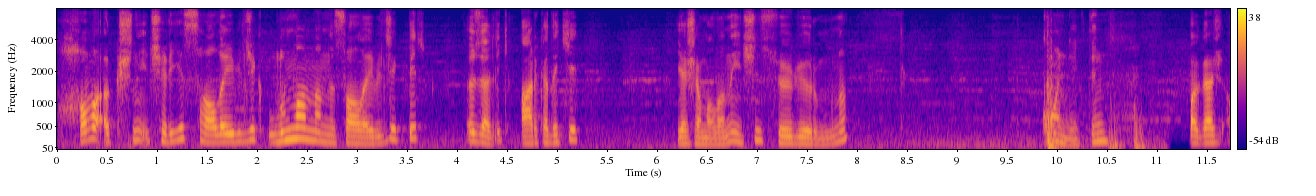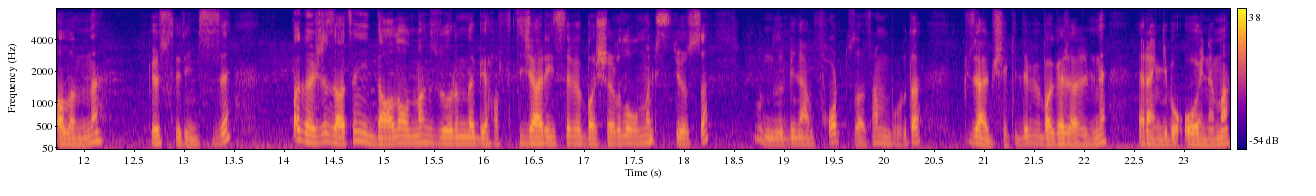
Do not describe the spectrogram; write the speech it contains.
hava akışını içeriye sağlayabilecek, olumlu anlamda sağlayabilecek bir özellik. Arkadaki yaşam alanı için söylüyorum bunu. Connect'in bagaj alanını göstereyim size. Bagajda zaten iddialı olmak zorunda bir hafif ticari ise ve başarılı olmak istiyorsa bunu bilen Ford zaten burada güzel bir şekilde bir bagaj hacmine herhangi bir oynama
